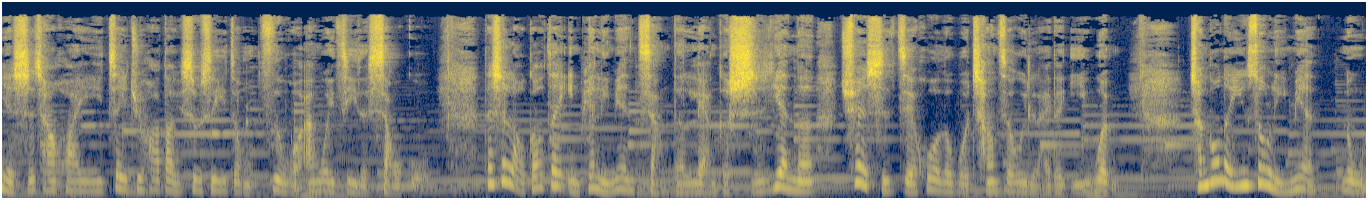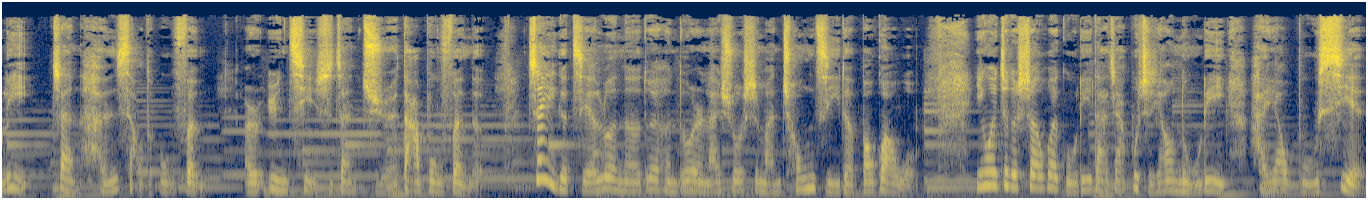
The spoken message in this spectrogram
也时常怀疑这句话到底是不是一种自我安慰剂的效果。但是老高在影片里面讲的两个实验呢，确实解惑了我长久以来的疑问。成功的因素里面，努力占很小的部分，而运气是占绝大部分的。这个结论呢，对很多人来说是蛮冲击的，包括我。因为这个社会鼓励大家不只要努力，还要不懈，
